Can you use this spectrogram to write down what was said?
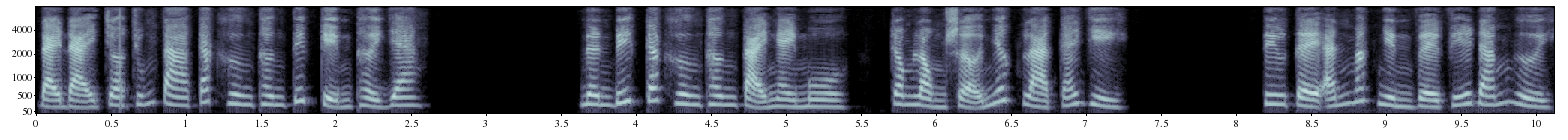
đại đại cho chúng ta các hương thân tiết kiệm thời gian. Nên biết các hương thân tại ngày mùa, trong lòng sợ nhất là cái gì? Tiêu tề ánh mắt nhìn về phía đám người.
